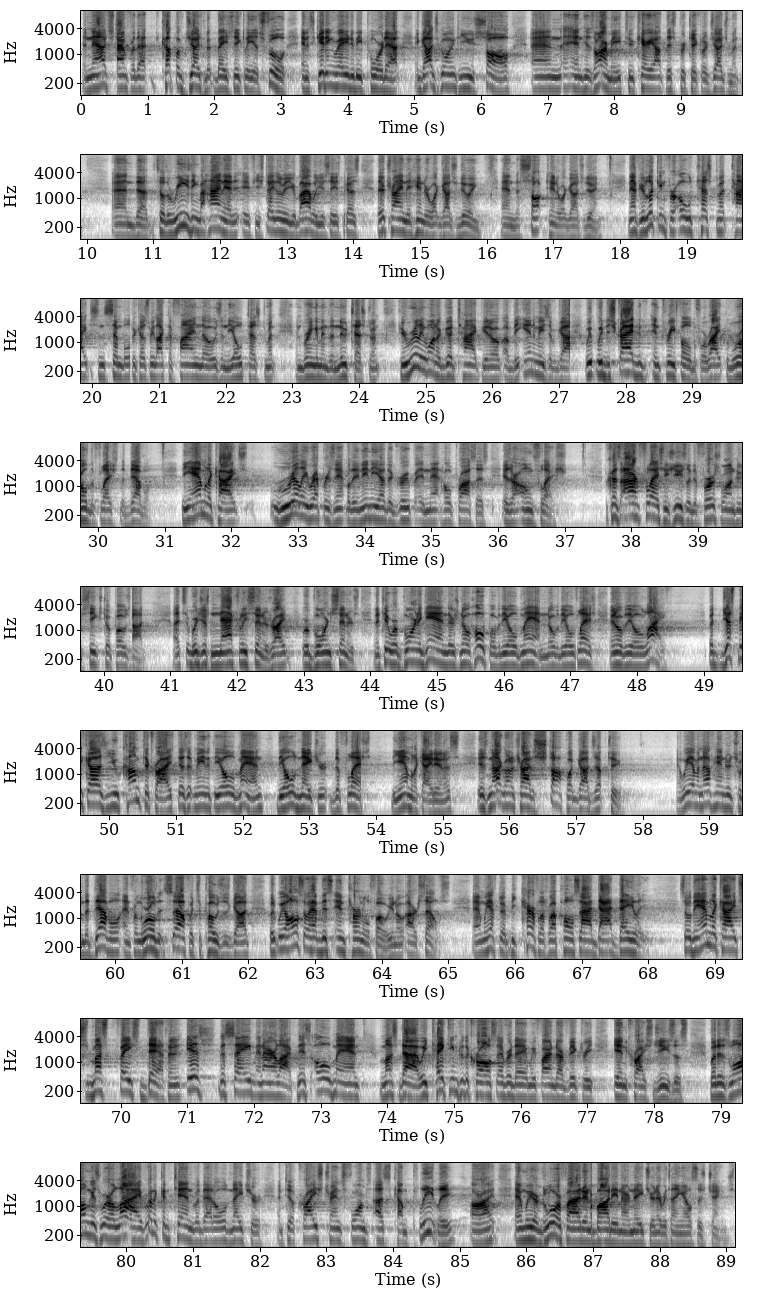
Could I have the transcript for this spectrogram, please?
And now it's time for that cup of judgment basically is full and it's getting ready to be poured out. And God's going to use Saul and, and his army to carry out this particular judgment. And uh, so the reasoning behind that, if you study a little bit of your Bible, you see, is because they're trying to hinder what God's doing and sought to hinder what God's doing. Now, if you're looking for Old Testament types and symbols, because we like to find those in the Old Testament and bring them into the New Testament, if you really want a good type, you know, of the enemies of God, we, we described in, in threefold before, right? The world, the flesh, the devil. The Amalekites really represent, more than any other group in that whole process, is our own flesh. Because our flesh is usually the first one who seeks to oppose God. That's, we're just naturally sinners, right? We're born sinners. And until we're born again, there's no hope over the old man and over the old flesh and over the old life. But just because you come to Christ doesn't mean that the old man, the old nature, the flesh, the Amalekite in us, is not going to try to stop what God's up to. And we have enough hindrance from the devil and from the world itself, which opposes God, but we also have this internal foe, you know, ourselves. And we have to be careful. That's why Paul said, I die daily. So the Amalekites must face death, and it is the same in our life. This old man must die. We take him to the cross every day, and we find our victory in Christ Jesus. But as long as we're alive, we're going to contend with that old nature until Christ transforms us completely, all right? And we are glorified in our body and our nature, and everything else has changed.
